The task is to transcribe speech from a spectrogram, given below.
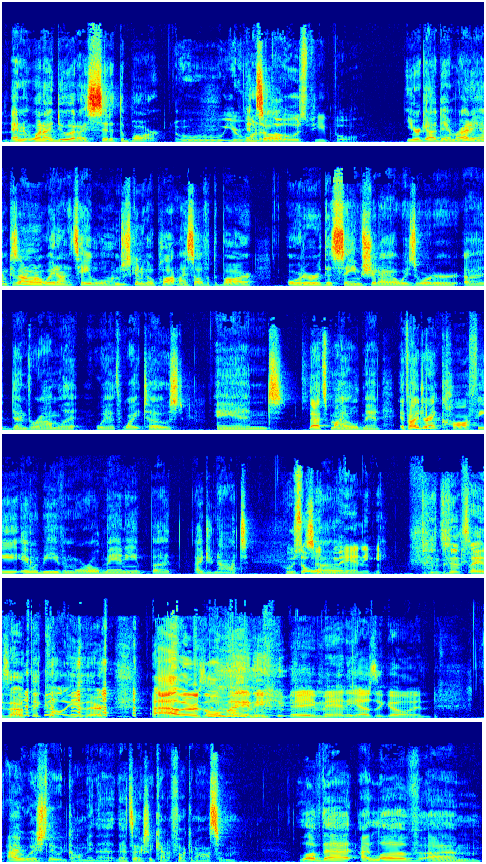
Mm. And when I do it, I sit at the bar. Ooh, you're one of those people. You're goddamn right I am because I don't want to wait on a table. I'm just gonna go plop myself at the bar, order the same shit I always order: a Denver omelet with white toast, and that's my old man. If I drank coffee, it would be even more old manny, but I do not. Who's so, old manny? I was gonna say, is that what they call you there? ah, there's old Manny. hey, Manny, how's it going? I wish they would call me that. That's actually kind of fucking awesome. Love that. I love. Um,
